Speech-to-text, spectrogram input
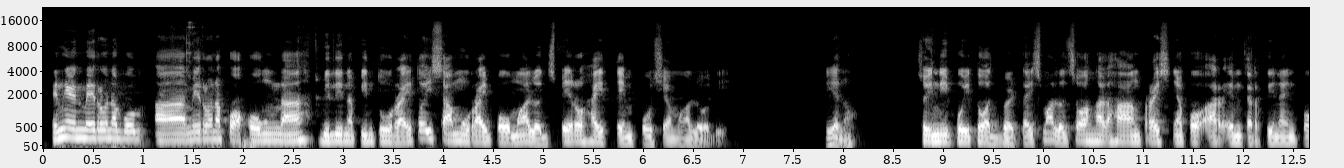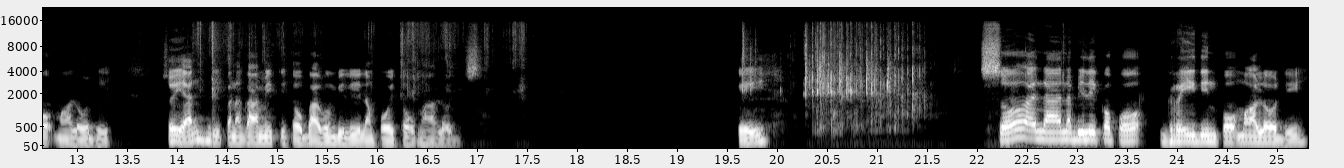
And ngayon meron na po ah, meron na po akong nabili na pintura. Ito ay samurai po mga lods pero high temp po siya mga lodi. Yan oh. So hindi po ito advertise mga lods. So ang, ang price niya po RM39 po mga lodi. So yan, hindi pa nagamit ito. Bagong bili lang po ito mga lods. Okay. So na nabili ko po, gray din po mga lodi.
